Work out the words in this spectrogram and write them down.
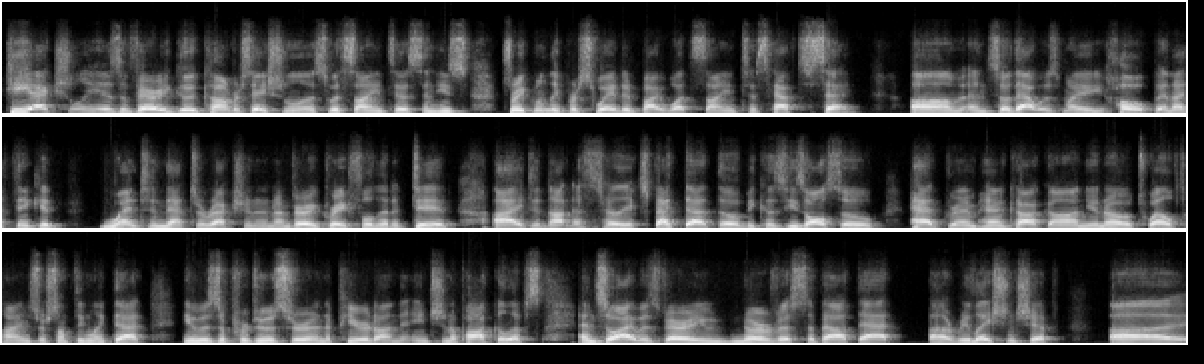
he actually is a very good conversationalist with scientists, and he's frequently persuaded by what scientists have to say. Um, and so that was my hope, and I think it went in that direction and i'm very grateful that it did. I did not necessarily expect that though because he's also had graham hancock on you know 12 times or something like that. He was a producer and appeared on the ancient apocalypse and so i was very nervous about that uh, relationship uh,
